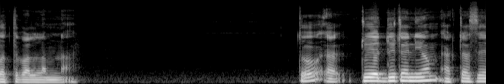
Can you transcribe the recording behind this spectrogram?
করতে পারলাম না। তো টু এর দুইটা নিয়ম, একটা আছে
